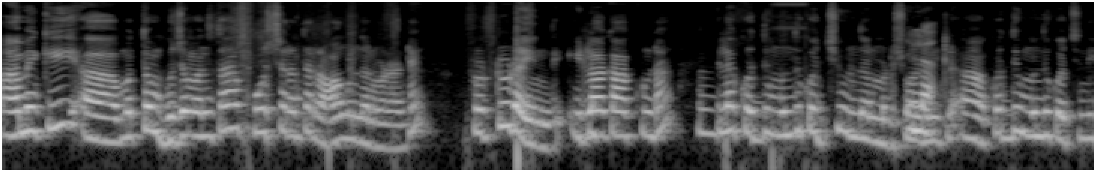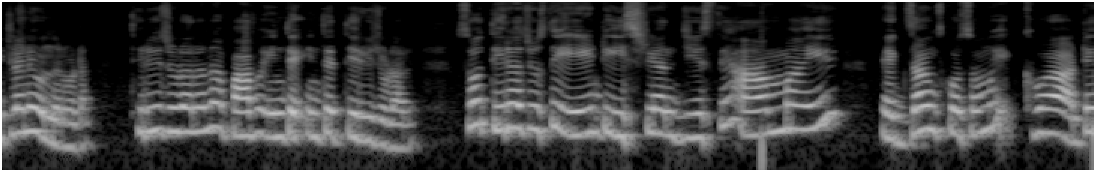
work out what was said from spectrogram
ఆమెకి మొత్తం భుజం అంతా పోస్చర్ అంతా రాంగ్ ఉందన్నమాట. అంటే ప్రొట్రూడ్ అయింది. ఇలా కాకుండా. ఇలా కొద్ది ముందుకు వచ్చి ఉందన్నమాట ఇలా. షోల్డర్ ఇట్లా కొద్ది ముందుకు వచ్చింది ఇట్లానే ఉందన్నమాట. తిరిగి చూడాలన్నా పాప ఇంతే ఇంతే తిరిగి చూడాలి. సో తీరా చూస్తే ఏంటి హిస్టరీ అని చూస్తే ఆ అమ్మాయి ఎగ్జామ్స్ కోసం ఎక్కువ అంటే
